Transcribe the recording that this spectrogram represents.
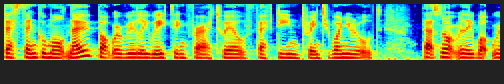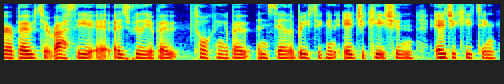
this single malt now, but we're really waiting for a 12, 15, 21 year old. That's not really what we're about at Raasay. It is really about talking about and celebrating and education, educating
